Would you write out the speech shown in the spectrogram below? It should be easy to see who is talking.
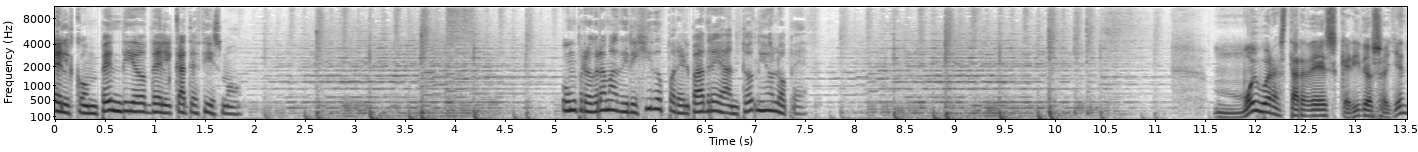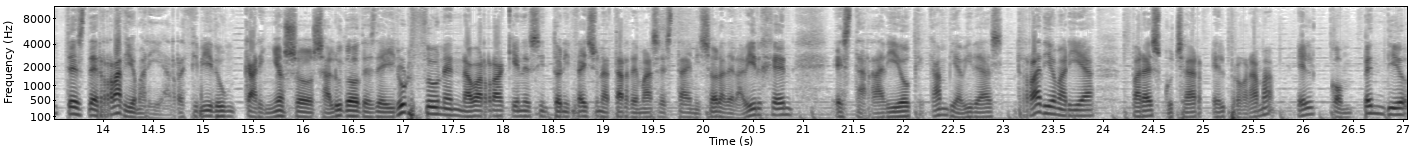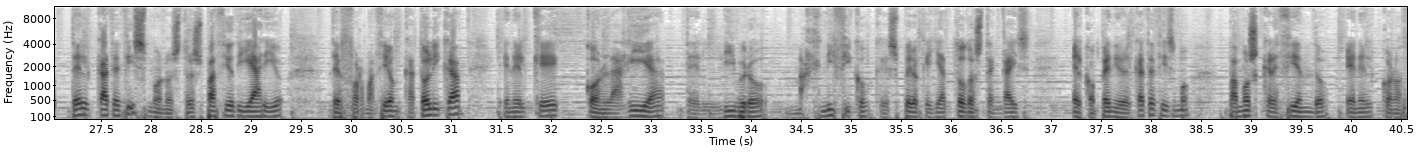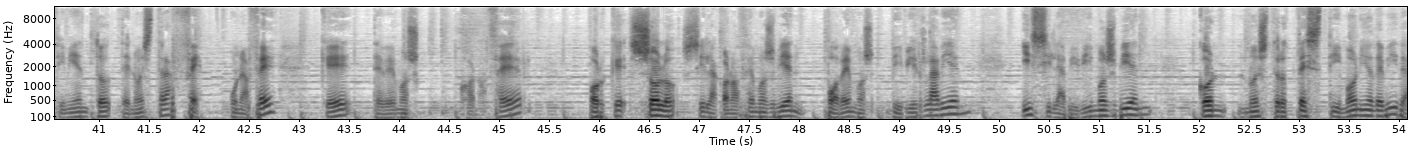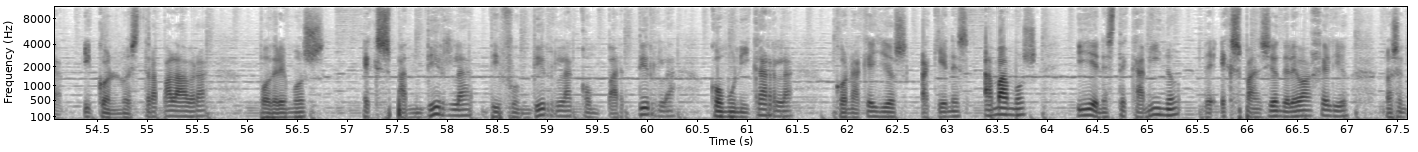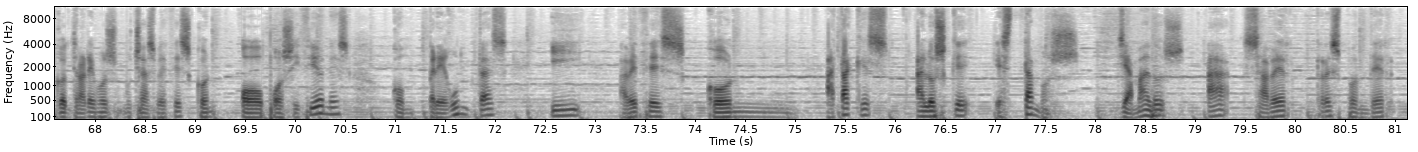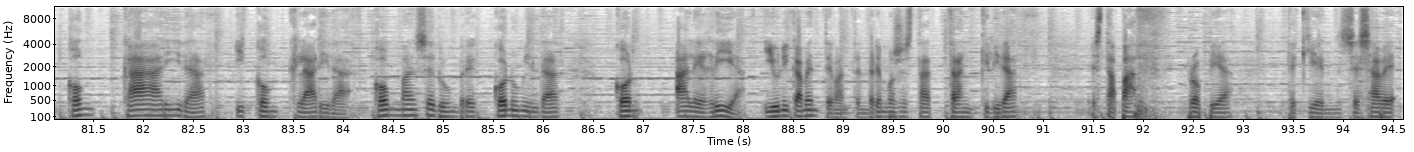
Speaker 1: El Compendio del Catecismo. Un programa dirigido por el Padre Antonio López.
Speaker 2: Muy buenas tardes, queridos oyentes de Radio María. Recibido un cariñoso saludo desde Irurzun, en Navarra, quienes sintonizáis una tarde más esta emisora de la Virgen, esta radio que cambia vidas, Radio María, para escuchar el programa El Compendio del Catecismo, nuestro espacio diario de formación católica en el que con la guía del libro magnífico que espero que ya todos tengáis el compendio del catecismo, vamos creciendo en el conocimiento de nuestra fe. Una fe que debemos conocer porque sólo si la conocemos bien podemos vivirla bien y si la vivimos bien con nuestro testimonio de vida y con nuestra palabra podremos expandirla, difundirla, compartirla, comunicarla con aquellos a quienes amamos y en este camino de expansión del Evangelio nos encontraremos muchas veces con oposiciones, con preguntas y a veces con ataques a los que estamos llamados a saber responder con caridad y con claridad, con mansedumbre, con humildad, con alegría y únicamente mantendremos esta tranquilidad, esta paz propia de quien se sabe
